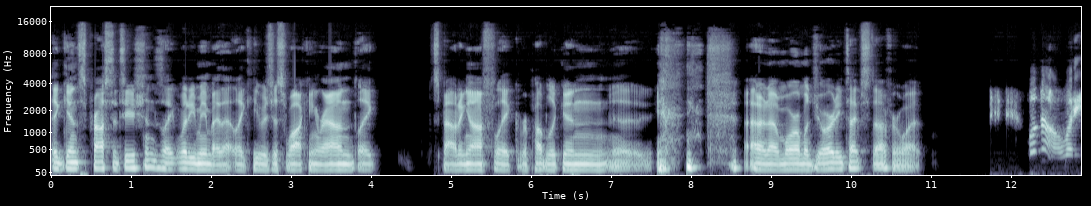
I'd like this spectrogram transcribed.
against prostitutions. Like, what do you mean by that? Like, he was just walking around like spouting off like Republican, uh, I don't know, moral majority type stuff, or what? Well, no. What he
